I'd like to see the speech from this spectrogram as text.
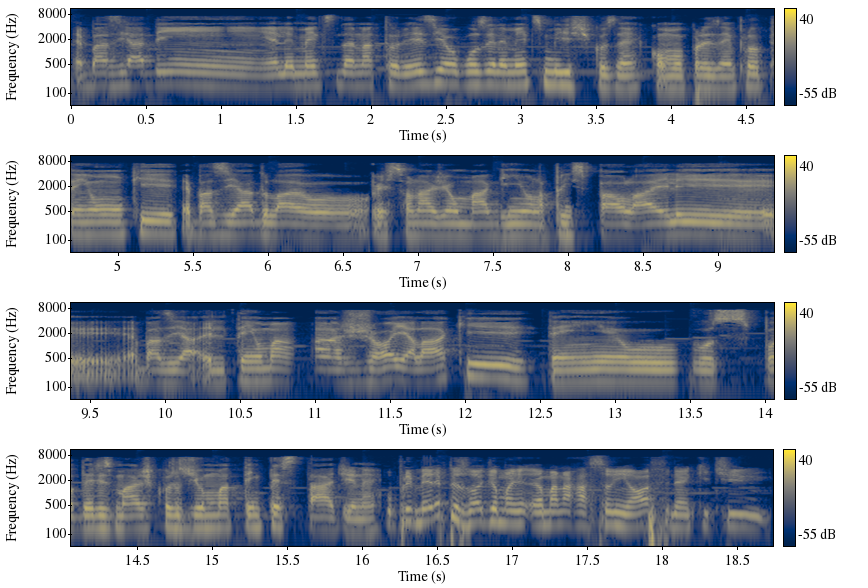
É baseado em elementos da natureza e alguns elementos místicos, né? Como, por exemplo, tem um que é baseado lá, o personagem é um maguinho lá, principal lá, ele é baseado, ele tem uma joia lá que tem o, os poderes mágicos de uma tempestade, né? O primeiro episódio é uma, é uma narração em off, né? Que te,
